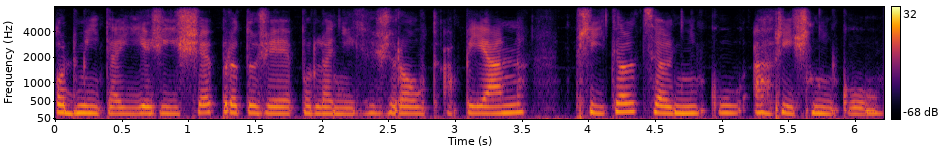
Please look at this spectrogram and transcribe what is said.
Odmítají Ježíše, protože je podle nich žrout a pijan, přítel celníků a hříšníků.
